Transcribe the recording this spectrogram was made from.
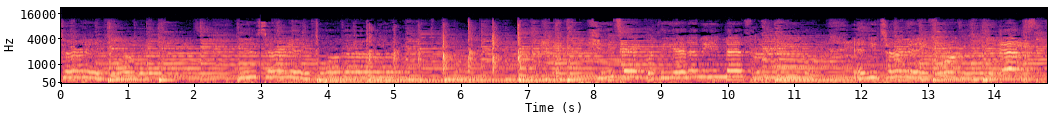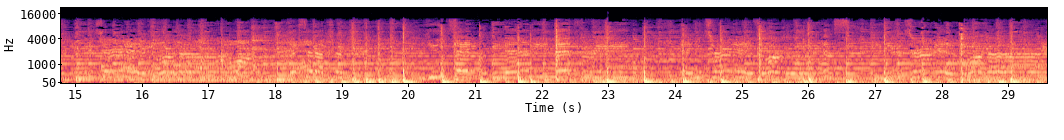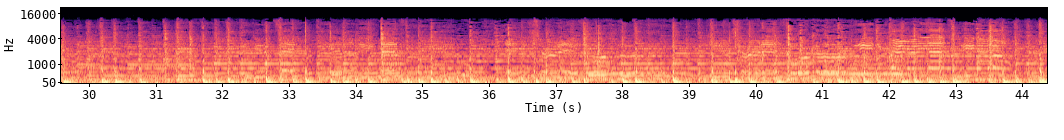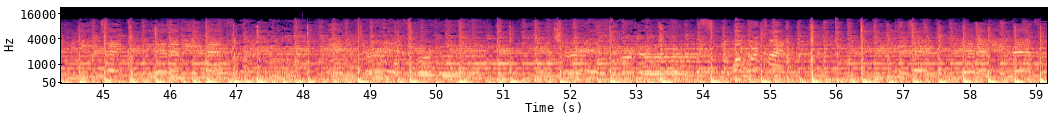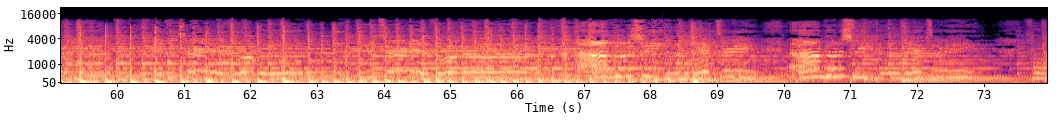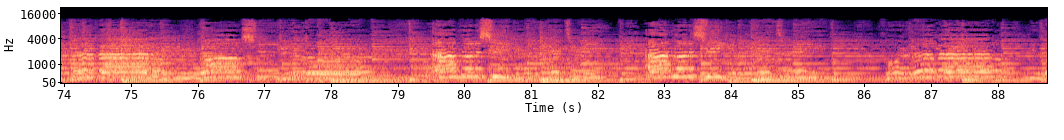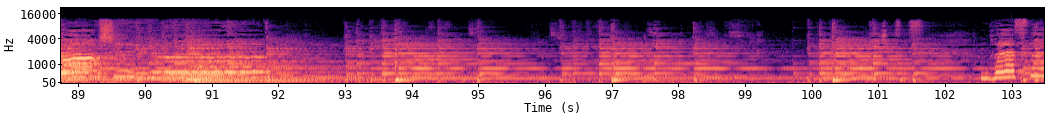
turn it for them. You turn it for them. You take what the enemy meant for evil, and you turn it. Christmas.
